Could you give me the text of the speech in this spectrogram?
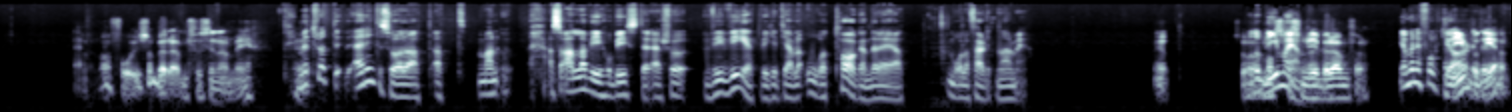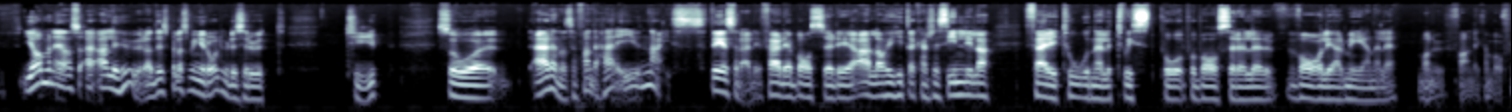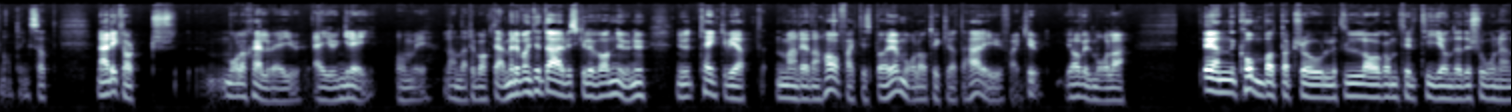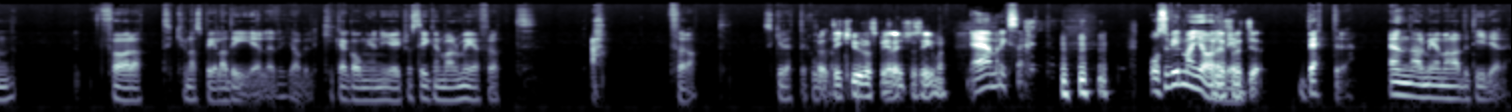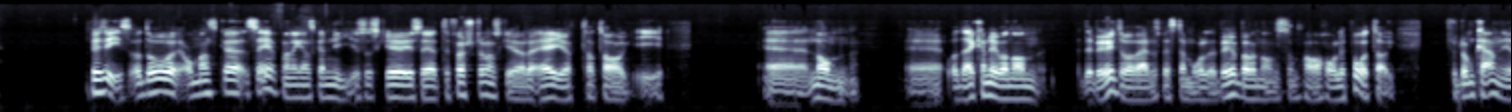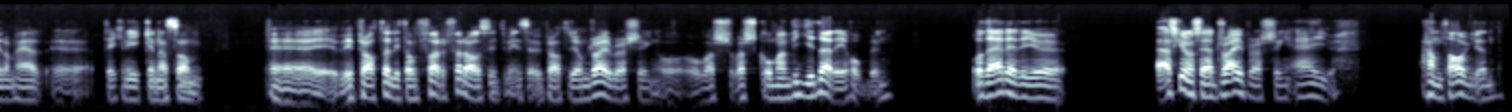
Man får ju som beröm för sin armé. Men jag tror att det är det inte så att, att man, alltså alla vi hobbyister är så, vi vet vilket jävla åtagande det är att måla färdigt en armé. Så Och då blir man ju ändå beröm för. Ja, men när folk gör det. det ja, men alltså, eller hur? Det spelar som ingen roll hur det ser ut, typ. Så är det ändå så fan, det här är ju nice. Det är sådär, det är färdiga baser, det är, alla har ju hittat kanske sin lilla färgton eller twist på, på baser eller val i armén eller vad nu fan det kan vara för någonting. Så att, nej, det är klart, måla själv är ju, är ju en grej om vi landar tillbaka där. Men det var inte där vi skulle vara nu. Nu, nu tänker vi att man redan har faktiskt börjat måla och tycker att det här är ju fan kul. Jag vill måla en Combat Patrol lagom till tionde editionen för att kunna spela det, eller jag vill kicka igång en ny Age of Sigmar armé för att... Ah, för att skelett är För coola. att det är kul att spela i Sigmar. Ja, men exakt. Och så vill man göra för det att jag... bättre än armén man hade tidigare. Precis, och då om man ska säga att man är ganska ny så ska jag ju säga att det första man ska göra är ju att ta tag i eh, någon. Eh, och där kan det vara någon, det behöver inte vara världens bästa mål, det behöver bara vara någon som har hållit på ett tag. För de kan ju de här eh, teknikerna som eh, vi pratade lite om förr, förra avsnittet minns jag. Vi pratade ju om dry brushing och, och vars, vars går man vidare i hobbyn. Och där är det ju, jag skulle nog säga dry brushing är ju antagligen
